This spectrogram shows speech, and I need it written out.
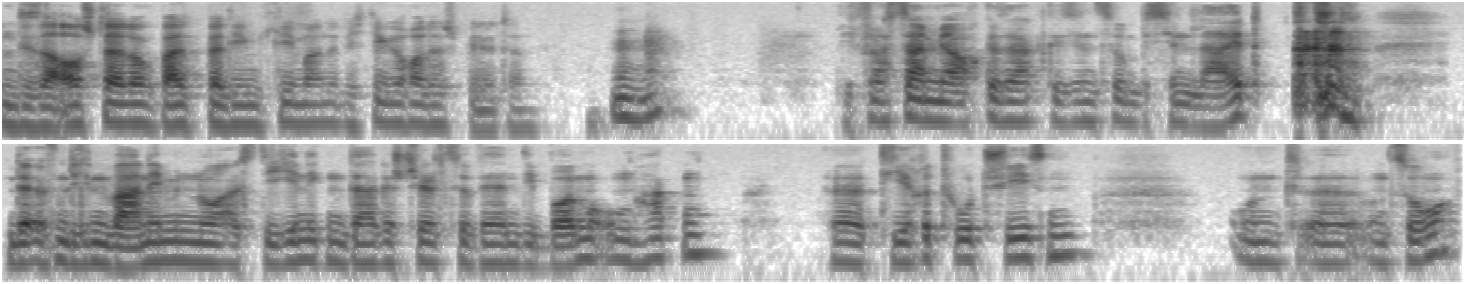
in dieser Ausstellung Wald Berlin Klima eine wichtige Rolle spielte. Mhm. Die Förster haben ja auch gesagt, die sind so ein bisschen leid, in der öffentlichen Wahrnehmung nur als diejenigen dargestellt zu werden, die Bäume umhacken, äh, Tiere totschießen und, äh, und so.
